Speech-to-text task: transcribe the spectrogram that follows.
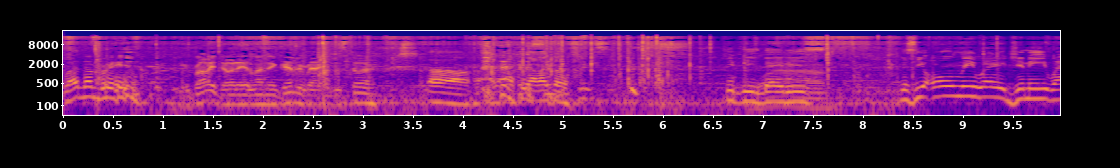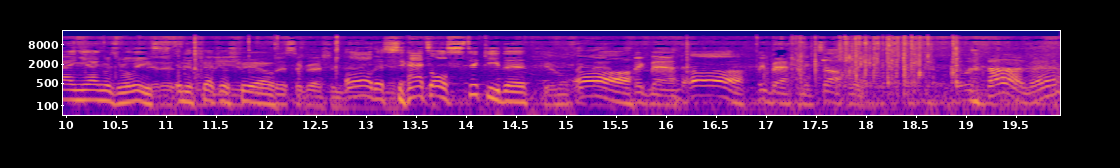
Let them breathe. You could probably donate London Kendrick back to the store. Oh, actually, I like those. Keep these babies. This is the only way Jimmy Wang Yang was released is in the the Treacherous Trio. Oh, this aggression. Oh, the hat's all sticky. The Beautiful. oh, Big bath. oh. Big bath. Big bath. Softly. It was fun, man.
